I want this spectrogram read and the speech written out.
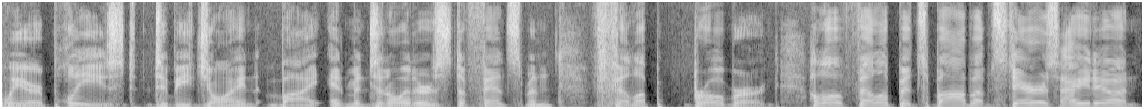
We are pleased to be joined by Edmonton Oilers defenseman Philip Broberg. Hello, Philip. It's Bob upstairs. How you doing?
